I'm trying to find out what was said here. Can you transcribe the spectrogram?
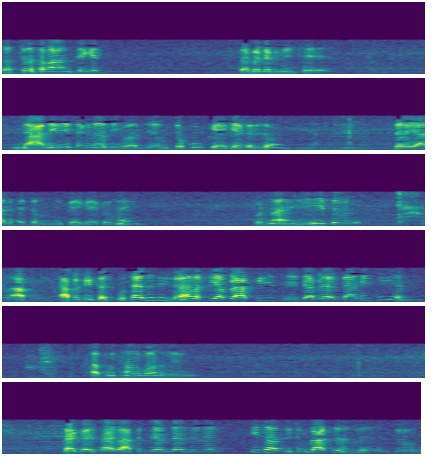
શસ્ત્ર સમાન છે કે સગટક છે જ્ઞાની ની સંજ્ઞાથી વાત છે. એમ ચોખ્ખું કે કે કરી જો યાદ હે તમને કે કે નહીં? પણ ના, એ તો આપ- આપણે કઈ પોસાય નથી. ઘણા વર્ષથી આપણે આપ કરીએ છીએ એટલે આપણે જ્ઞાની થઈ ગયા ને. આ પૂછવાનું કોણ રહ્યું સાહેબ ત્યારે એ તો આ દુષ્મ ને, એટલે જો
